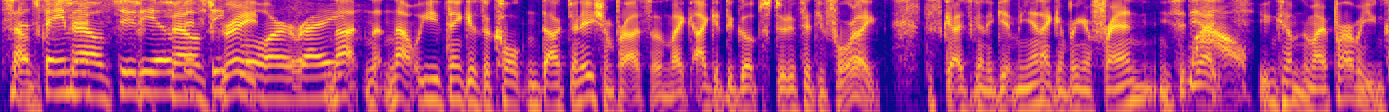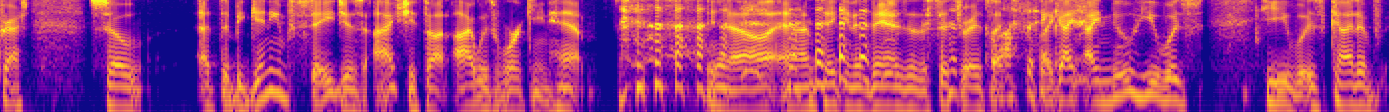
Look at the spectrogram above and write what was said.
sounds famous sounds, Studio sounds great, 54, right? Not not not what you think is a cult indoctrination process. I'm like, I get to go up to Studio 54. Like this guy's going to get me in. I can bring a friend. He said, "Yeah, you can come to my apartment. You can crash." So at the beginning stages, I actually thought I was working him, you know, and I'm taking advantage of the situation. Like, like I, I knew he was, he was kind of,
